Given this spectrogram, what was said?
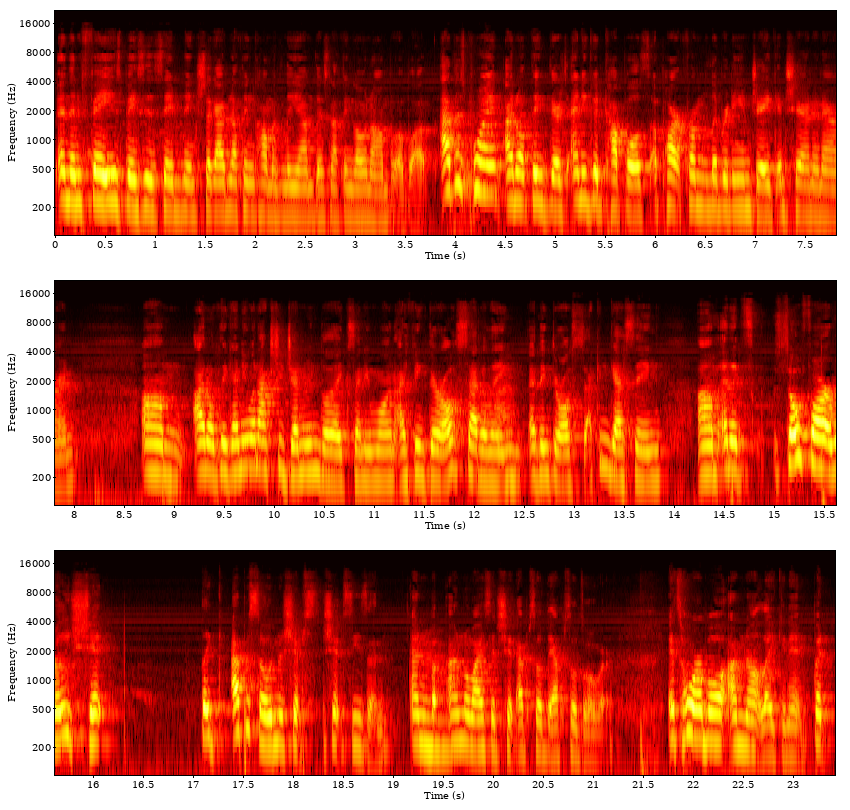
and then Faye is basically the same thing. She's like, I have nothing in common with Liam. There's nothing going on. Blah blah. At this point, I don't think there's any good couples apart from Liberty and Jake and Sharon and Aaron. Um, I don't think anyone actually genuinely likes anyone. I think they're all settling. I think they're all second guessing. Um, and it's so far a really shit, like episode in a shit shit season. And but I don't know why I said shit episode. The episode's over. It's horrible. I'm not liking it. But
